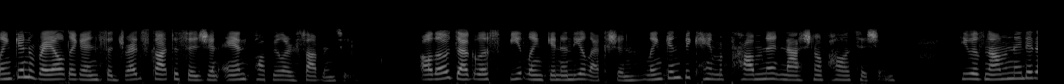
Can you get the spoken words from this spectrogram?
Lincoln railed against the Dred Scott decision and popular sovereignty. Although Douglas beat Lincoln in the election, Lincoln became a prominent national politician. He was nominated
